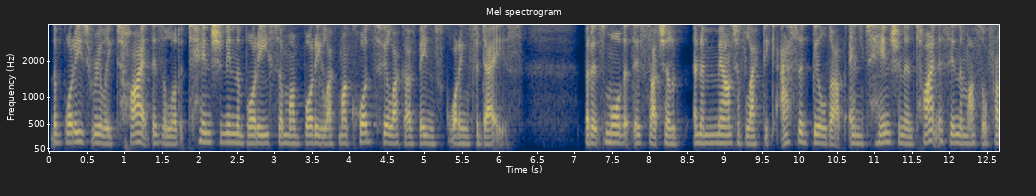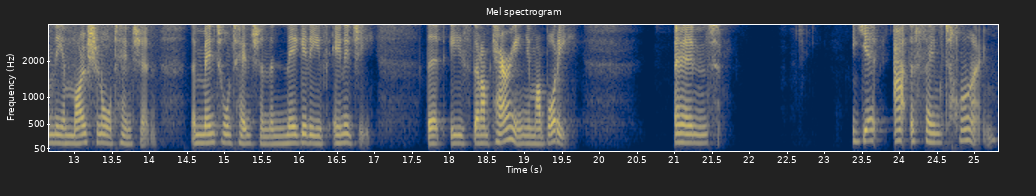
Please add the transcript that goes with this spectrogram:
the body's really tight. There's a lot of tension in the body. So, my body, like my quads, feel like I've been squatting for days. But it's more that there's such a, an amount of lactic acid buildup and tension and tightness in the muscle from the emotional tension, the mental tension, the negative energy that is that I'm carrying in my body. And yet at the same time,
